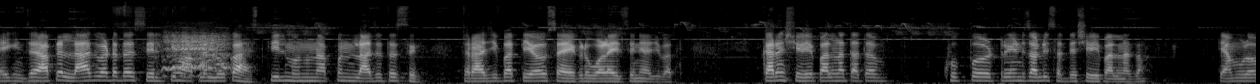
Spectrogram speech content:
आहे की जर आपल्याला लाज वाटत असेल किंवा आपल्या लोक हसतील म्हणून आपण लाजत असेल तर अजिबात त्या व्यवसायाकडे वळायचं नाही अजिबात. कारण शेळीपालनात आता खूप ट्रेंड चालू आहे सध्या शेळीपालनाचा. त्यामुळं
